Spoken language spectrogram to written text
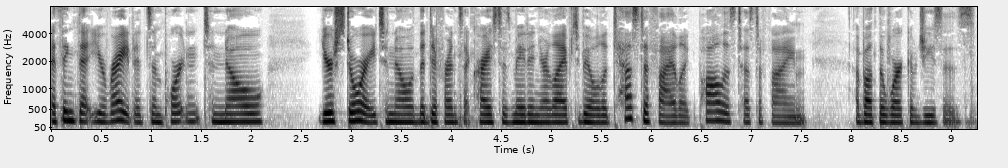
I think that you're right. It's important to know your story, to know the difference that Christ has made in your life, to be able to testify like Paul is testifying about the work of Jesus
